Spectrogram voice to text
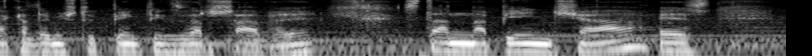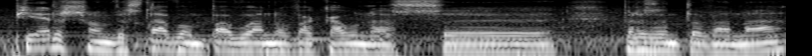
Akademii Sztuk Pięknych z Warszawy, Stan Napięcia. Jest pierwszą wystawą Pawła Nowaka u nas e, prezentowana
